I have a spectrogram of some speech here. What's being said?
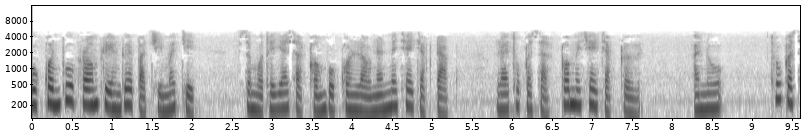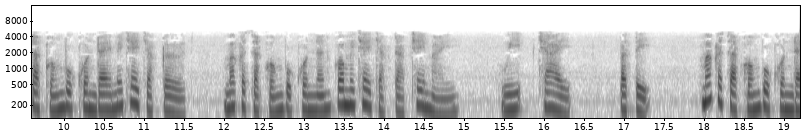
บุคคลผู้พร้อมเพรียงด้วยปัจฉิมจิต สมุทัยสัตว์ของบุคคลเหล่านั้นไม่ใช่จักดับ และทุกขสัตว์ก็ไม่ใช่จักเกิด อนุ ทุกขสัตว์ของบุคคลใดไม่ใช่จักเกิดมรรคสัตว์ของบุคคลนั้นก็ไม่ใช่จักดับใช่ไหม วิ ใช่ ปฏิมรรคสัตว์ของบุคคลใด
